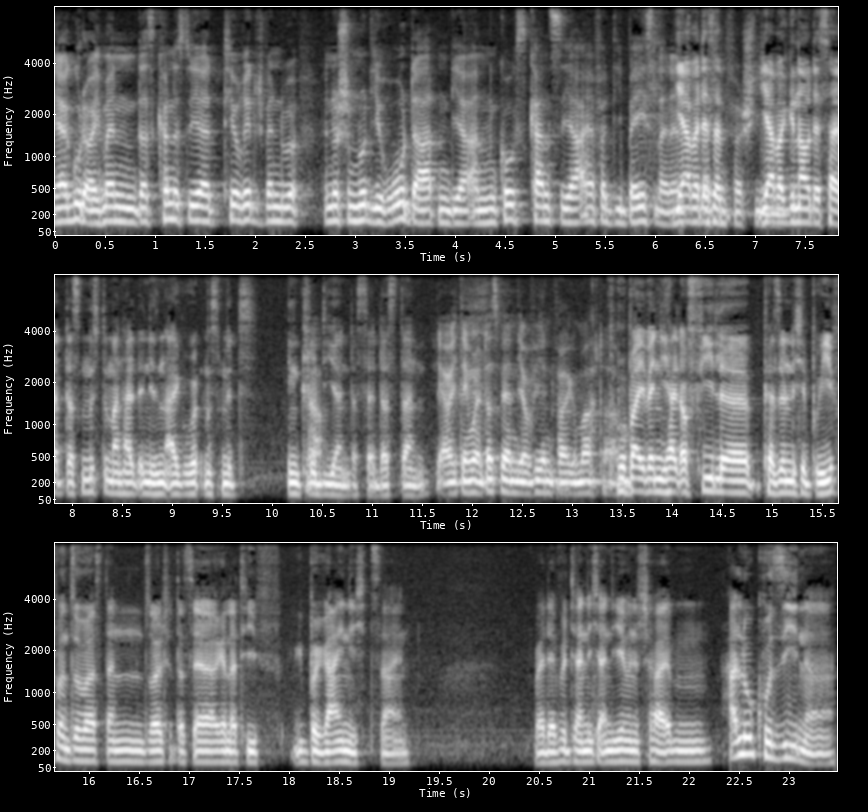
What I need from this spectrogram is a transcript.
Ja gut, aber ich meine, das könntest du ja theoretisch, wenn du, wenn du schon nur die Rohdaten dir anguckst, kannst du ja einfach die Baseline Ja, aber deshalb, verschieben. ja, aber genau deshalb, das müsste man halt in diesen Algorithmus mit inkludieren, dass er das dann Ja, aber ich denke mal, das werden die auf jeden Fall gemacht haben. Wobei, wenn die halt auf viele persönliche Briefe und sowas, dann sollte das ja relativ bereinigt sein. Weil der wird ja nicht an jemanden schreiben, Hallo Cousine,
